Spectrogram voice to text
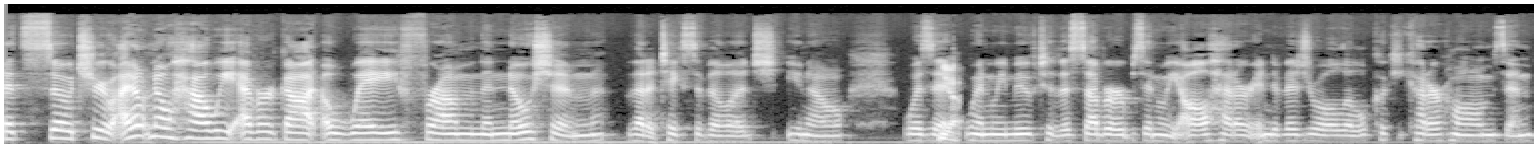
it's so true. I don't know how we ever got away from the notion that it takes a village. You know, was it yeah. when we moved to the suburbs and we all had our individual little cookie cutter homes and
